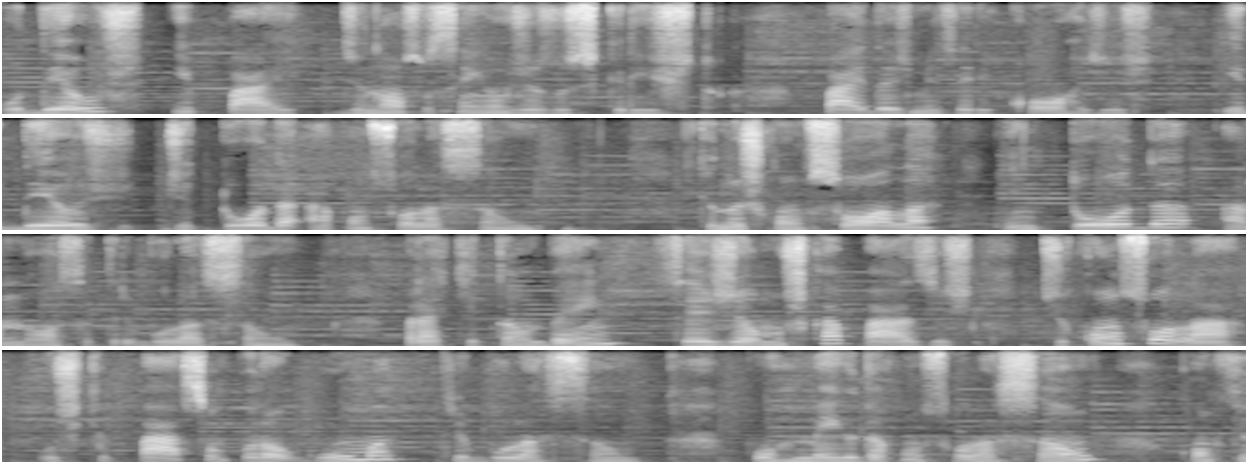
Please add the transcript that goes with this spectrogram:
o Deus e Pai de nosso Senhor Jesus Cristo, Pai das misericórdias e Deus de toda a consolação, que nos consola em toda a nossa tribulação, para que também sejamos capazes de consolar os que passam por alguma tribulação, por meio da consolação com que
